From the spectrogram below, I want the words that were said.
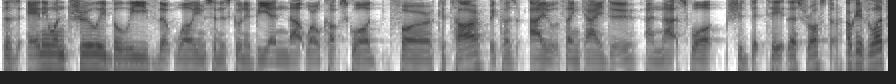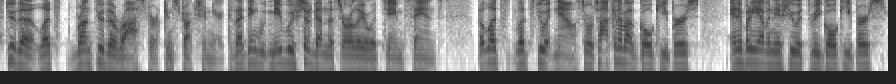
does anyone truly believe that Williamson is going to be in that World Cup squad for Qatar? Because I don't think I do, and that's what should dictate this roster. Okay, so let's do the let's run through the roster construction here because I think we, maybe we should have done this earlier with James Sands, but let's let's do it now. So we're talking about goalkeepers. Anybody have an issue with three goalkeepers?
